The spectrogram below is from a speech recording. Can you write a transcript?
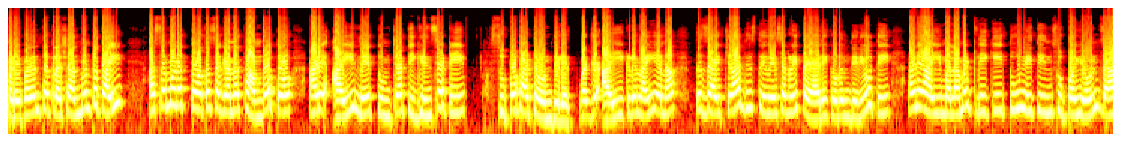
पडेपर्यंत प्रशांत म्हणतो ताई. असं म्हणत तो आता सगळ्यांना थांबवतो आणि आईने तुमच्या तिघींसाठी सुप पाठवून दिलेत. म्हणजे आई इकडे नाहीये ना तर जायच्या आधीच तिने सगळी तयारी करून दिली होती. आणि आई मला म्हटली की तू ही तीन सुप घेऊन जा.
